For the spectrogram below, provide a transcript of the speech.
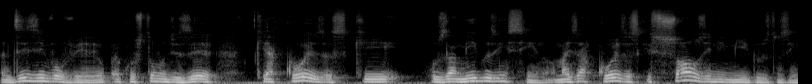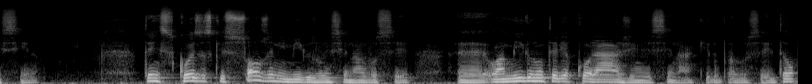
desenvolver. Eu, eu costumo dizer que há coisas que os amigos ensinam, mas há coisas que só os inimigos nos ensinam. Tem coisas que só os inimigos vão ensinar você. É, o amigo não teria coragem de ensinar aquilo para você. Então,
